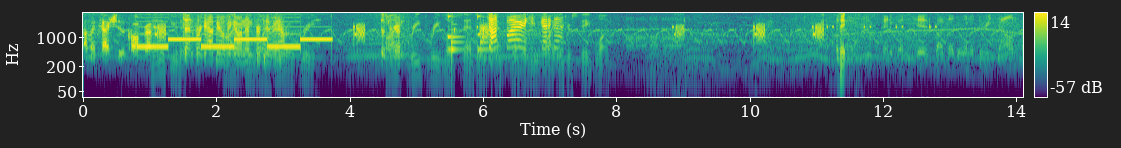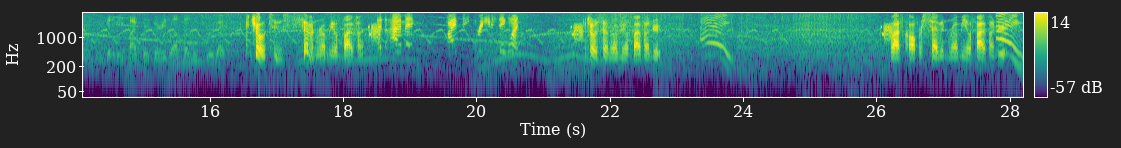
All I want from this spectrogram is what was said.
I'm going to attach to the call for Panic unit. 10 for Gabby, I'll be going in for pit now. 503. Disregard. 533 Los Santos Shots fired, he's got a gun. Interstate 1. Take- Panic one hit, 5 Delta 103 down. This is gonna be 543 left on this freeway. Control 2 7 Romeo 500. That's automatic 533 Interstate 1. Control 7 Romeo 500. Hey! Last call for 7 Romeo 500. Hey!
